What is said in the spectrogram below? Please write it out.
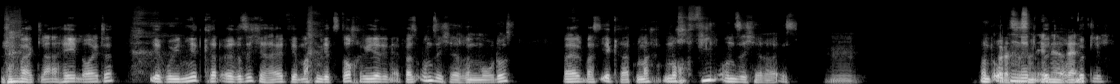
Und dann war klar, hey Leute, ihr ruiniert gerade eure Sicherheit, wir machen jetzt doch wieder den etwas unsicheren Modus, weil was ihr gerade macht, noch viel unsicherer ist. Mhm. Und Aber OpenNet wird auch inhärent- wirklich,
